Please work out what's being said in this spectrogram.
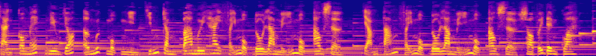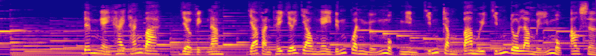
sàn Comex New York ở mức 1.932,1 đô la Mỹ một ounce, giảm 8,1 đô la Mỹ một ounce so với đêm qua. Đêm ngày 2 tháng 3, giờ Việt Nam, giá vàng thế giới giao ngay đứng quanh ngưỡng 1.939 đô la Mỹ một ounce.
